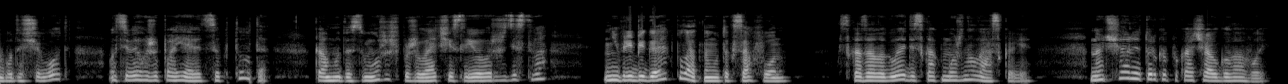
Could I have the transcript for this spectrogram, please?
будущий год у тебя уже появится кто-то, кому ты сможешь пожелать счастливого Рождества, не прибегая к платному таксофону, — сказала Глэдис как можно ласковее. Но Чарли только покачал головой.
